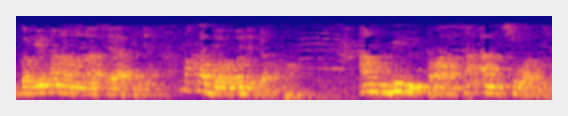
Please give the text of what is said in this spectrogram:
Bagaimana menasehatinya? Maka jawabannya gampang. Ambil perasaan suami.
